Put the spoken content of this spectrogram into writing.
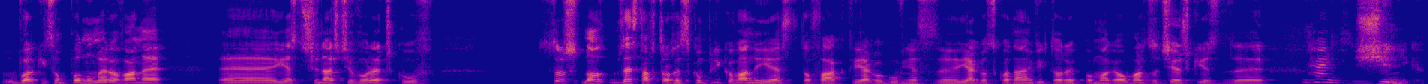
worki są ponumerowane. E, jest 13 woreczków. Trosz, no, zestaw trochę skomplikowany jest, to fakt. Ja go głównie ja go składałem, Wiktorek pomagał. Bardzo ciężki jest e, Mechanizm. Silnik,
